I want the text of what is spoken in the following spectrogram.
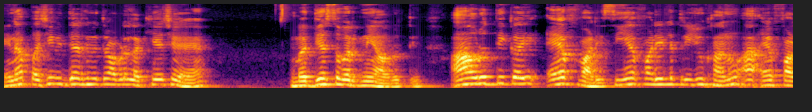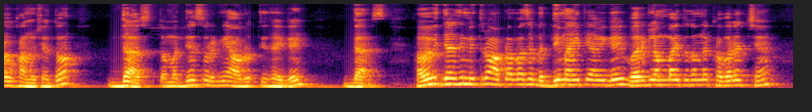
એના પછી, વિદ્યાર્થી મિત્રો, આપણે લખીએ છીએ મધ્યસ્થ વર્ગની આવૃત્તિ. આ આવૃત્તિ કઈ? એફ વાળી. સી એફ વાળી એટલે ત્રીજું ખાનું. આ એફ વાળું ખાનું છે તો દસ. તો મધ્યસ્થ વર્ગની આવૃત્તિ થઈ ગઈ દસ. હવે, વિદ્યાર્થી મિત્રો, આપણા પાસે બધી માહિતી આવી ગઈ. વર્ગ લંબાઈ તો તમને ખબર જ છે.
